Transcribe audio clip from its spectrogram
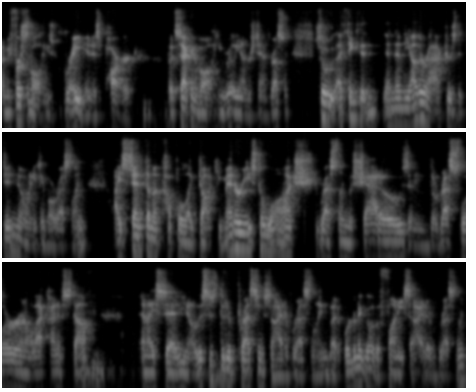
I mean, first of all, he's great in his part, but second of all, he really understands wrestling. So I think that, and then the other actors that didn't know anything about wrestling, I sent them a couple like documentaries to watch, Wrestling with Shadows and The Wrestler and all that kind of stuff. And I said, you know, this is the depressing side of wrestling, but we're going to go the funny side of wrestling.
